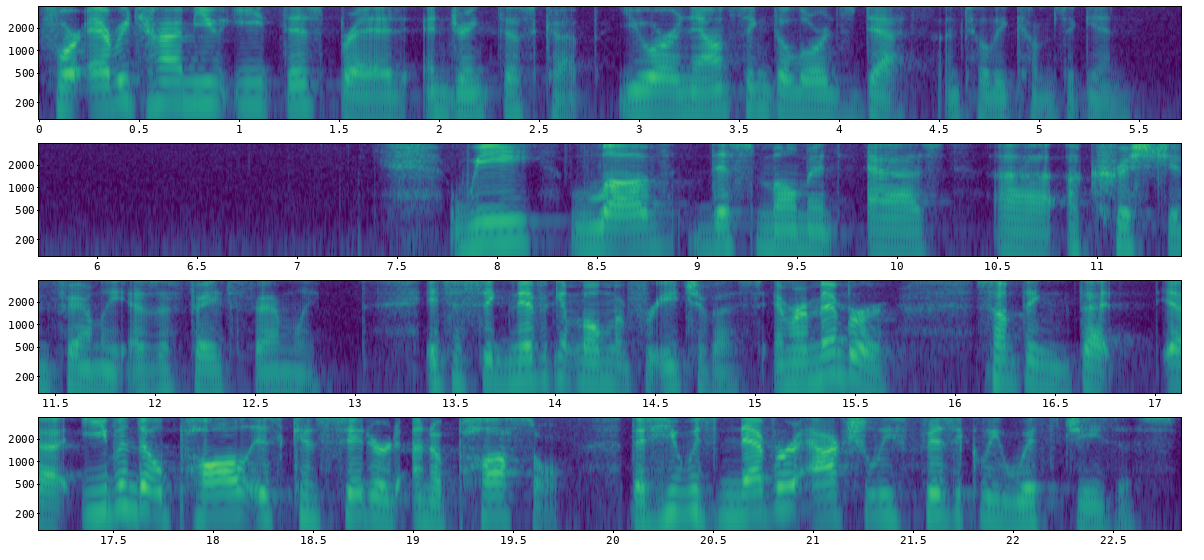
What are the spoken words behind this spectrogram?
For every time you eat this bread and drink this cup, you are announcing the Lord's death until he comes again. We love this moment as uh, a Christian family, as a faith family. It's a significant moment for each of us. And remember something that uh, even though Paul is considered an apostle, that he was never actually physically with Jesus.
